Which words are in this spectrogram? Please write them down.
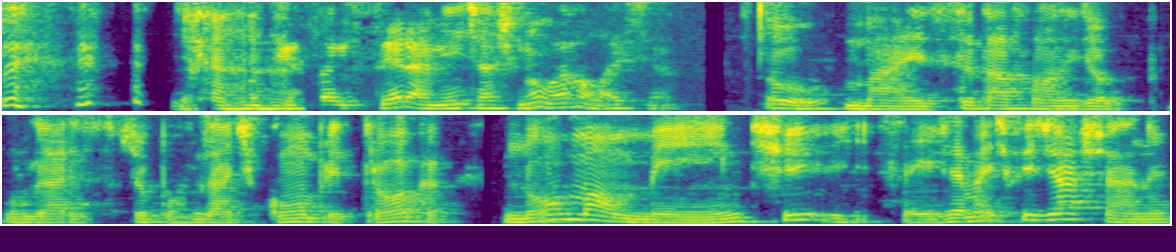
Pensando seriamente, acho que não vai rolar esse ano. Oh, mas você tava falando de lugares de oportunidade de compra e troca. Normalmente, isso aí já é mais difícil de achar, né?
